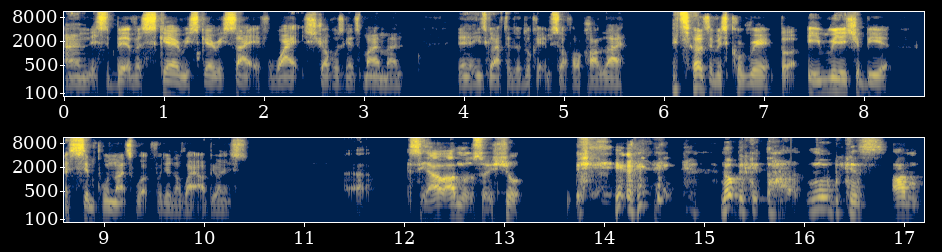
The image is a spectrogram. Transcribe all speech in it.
And it's a bit of a scary, scary sight if Whyte struggles against my man. Then he's gonna have to look at himself, I can't lie, in terms of his career. But he really should be a, a simple night's work for Dillian Whyte, I'll be honest. Uh, see, I, am not so sure. not because uh, more because I'm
